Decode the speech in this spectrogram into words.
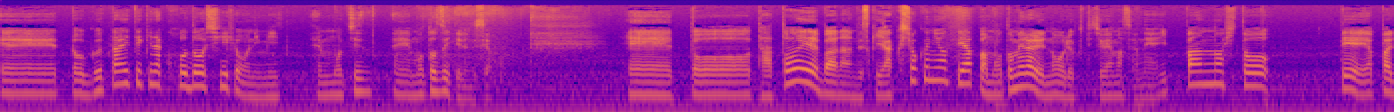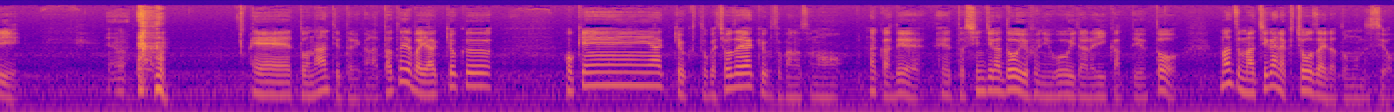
えー、と具体的な行動指標にみ持ち、えー、基づいてるんですよ。えー、っと例えばなんですけど役職によってやっぱ求められる能力って違いますよね。一般の人ってやっぱり えっと、なんて言ったらいいかな。例えば薬局、保険薬局とか調剤薬局とかのその中で、えっ、と、新人がどういうふうに動いたらいいかっていうと、まず間違いなく調剤だと思うんですよ。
